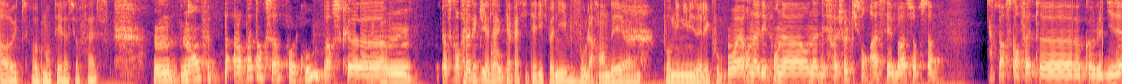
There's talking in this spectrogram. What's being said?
out, augmenter la surface Hum, non, pas, alors pas tant que ça pour le coup, parce que hum, parce qu'en fait, dès qu'il y a de la capacité disponible, vous la rendez pour minimiser les coûts. Ouais, on a des, on a, on a des thresholds qui sont assez bas sur ça. Parce qu'en fait, comme je disais,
